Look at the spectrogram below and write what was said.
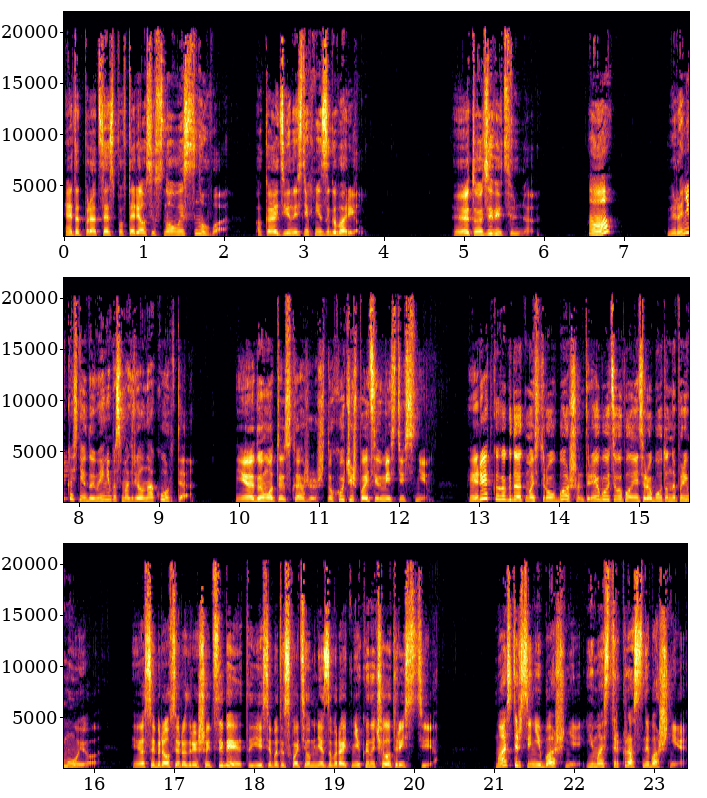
Этот процесс повторялся снова и снова, пока один из них не заговорил. «Это удивительно». «А?» Вероника с недоумением посмотрела на Курта. «Я думал, ты скажешь, что хочешь пойти вместе с ним. Редко, когда от мастеров башен требуется выполнять работу напрямую. Я собирался разрешить себе это, если бы ты схватил меня за воротник и начала трясти». Мастер Синей Башни и Мастер Красной Башни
